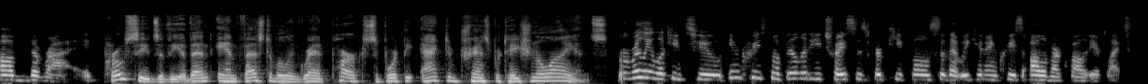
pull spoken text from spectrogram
of the ride. Proceeds of the event and festival in Grant Park support the Active Transportation Alliance. We're really looking to increase mobility choices for people so that we can increase all of our quality of life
